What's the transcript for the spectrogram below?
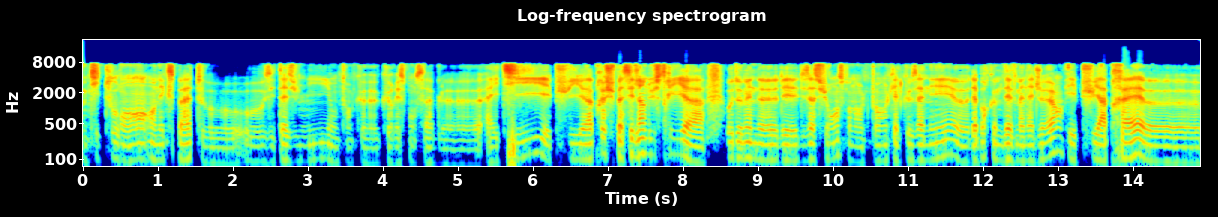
Un petit tour en, expat aux, États-Unis en tant que, responsable euh, IT. Et puis après, je suis passé de l'industrie au domaine euh, des, assurances pendant, pendant quelques années, euh, d'abord comme dev manager, et puis après, euh,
